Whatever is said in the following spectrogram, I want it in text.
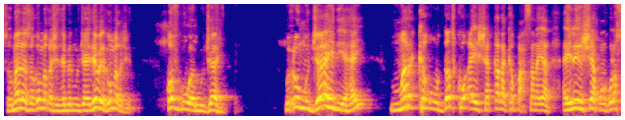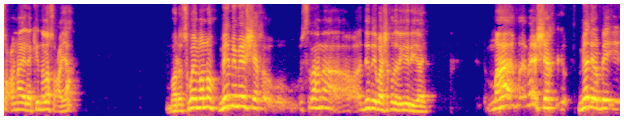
soomaaliya soo ku maqashid hebel mujaahid hebel kuma maqashid qofku waa mujaahid wuxuu mujaahid yahay marka uu dadku ay shaqada ka baxsanayaan ay leeyihiin sheekh waan kula soconaayo laakiin nala socoya mar iskuma imano me me me sheekh islaana adiday baa shaqada laga yeriyahay maha meel yar bay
